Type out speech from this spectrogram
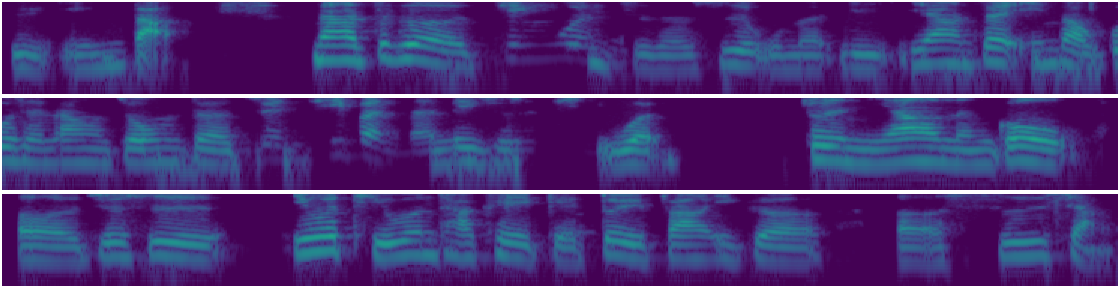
与引导，那这个经问指的是我们一样在引导过程当中的最基本能力就是提问，就是你要能够呃，就是因为提问它可以给对方一个。呃，思想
